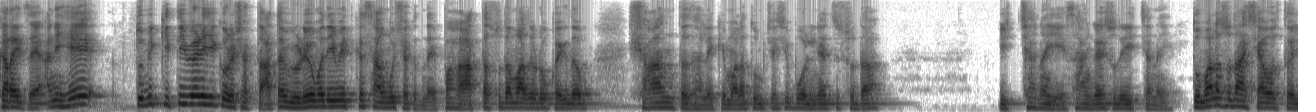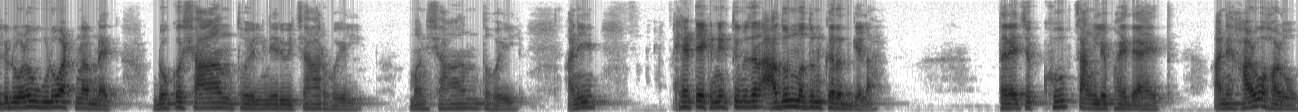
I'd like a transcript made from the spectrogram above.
करायचं आहे आणि हे तुम्ही किती वेळही करू शकता. आता व्हिडिओमध्ये मी इतकं सांगू शकत नाही. पहा आत्तासुद्धा माझं डोकं एकदम शांत झालं की मला तुमच्याशी बोलण्याची सुद्धा इच्छा नाही आहे सांगायसुद्धा इच्छा नाही. तुम्हाला सुद्धा अशी अवस्था होईल की डोळे उघडू वाटणार नाहीत. डोकं शांत होईल निर्विचार होईल मन शांत होईल. आणि हे टेक्निक तुम्ही जर अधूनमधून करत गेला तर याचे खूप चांगले फायदे आहेत. आणि हळूहळू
